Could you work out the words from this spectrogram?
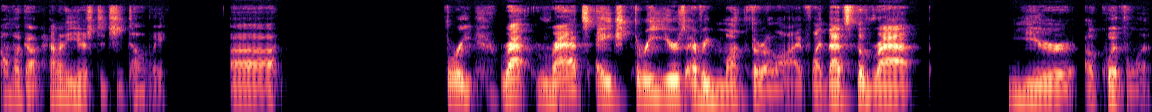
Oh my god, how many years did she tell me? Uh, three. Rat rats age three years every month they're alive. Like that's the rat year equivalent.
